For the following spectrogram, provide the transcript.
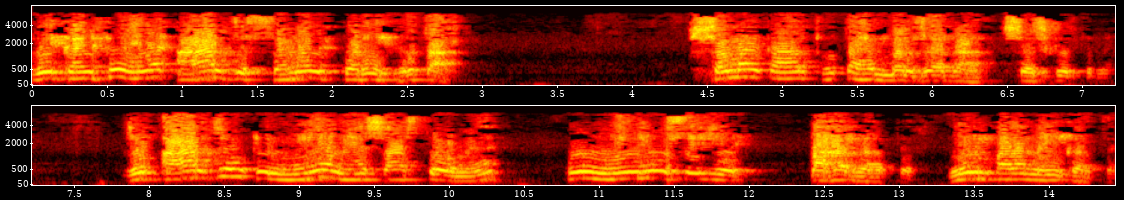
वे कहते हैं, आर्ज समय परिहृता। समय का अर्थ होता है मर्यादा संस्कृत में। जो आर्जों के नियम है शास्त्रों में उन नियमों से ये बाहर रहते नियम पालन नहीं करते।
